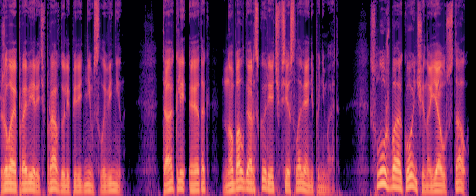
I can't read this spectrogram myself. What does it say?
желая проверить, вправду ли перед ним славянин. Так ли этак, но болгарскую речь все славяне понимают. Служба окончена, я устал.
